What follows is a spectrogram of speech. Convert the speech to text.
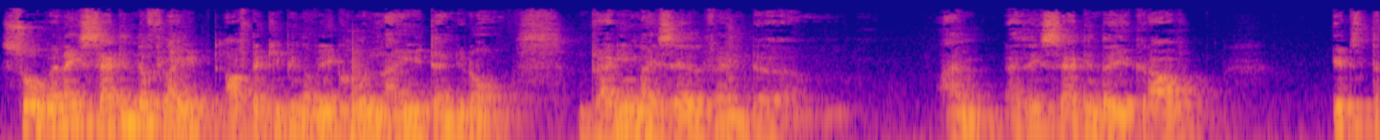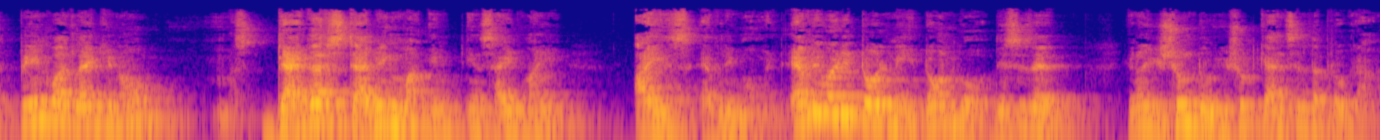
So when I sat in the flight after keeping awake whole night and you know dragging myself and uh, I'm as I sat in the aircraft, it's the pain was like you know dagger stabbing my, in, inside my eyes every moment. Everybody told me, don't go. This is a, you know, you shouldn't do, you should cancel the program.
